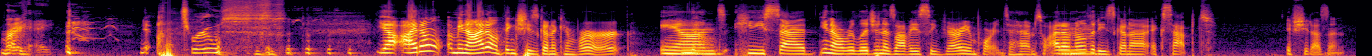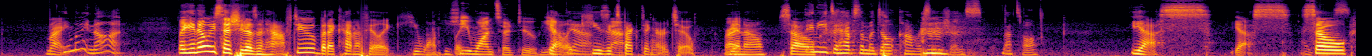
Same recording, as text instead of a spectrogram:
Right. Okay, Yeah. true." Yeah, I don't. I mean, I don't think she's going to convert. And he said, you know, religion is obviously very important to him. So I don't know that mm-hmm. he's going to accept if she doesn't. Right. he might not. Like I know he says she doesn't have to, but I kind of feel like he wants. She Like, wants her to. yeah, Yeah. like Yeah. he's Yeah. expecting her to. Right. You know. So They need to have some adult conversations. That's all. yes, yes. I so guess.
